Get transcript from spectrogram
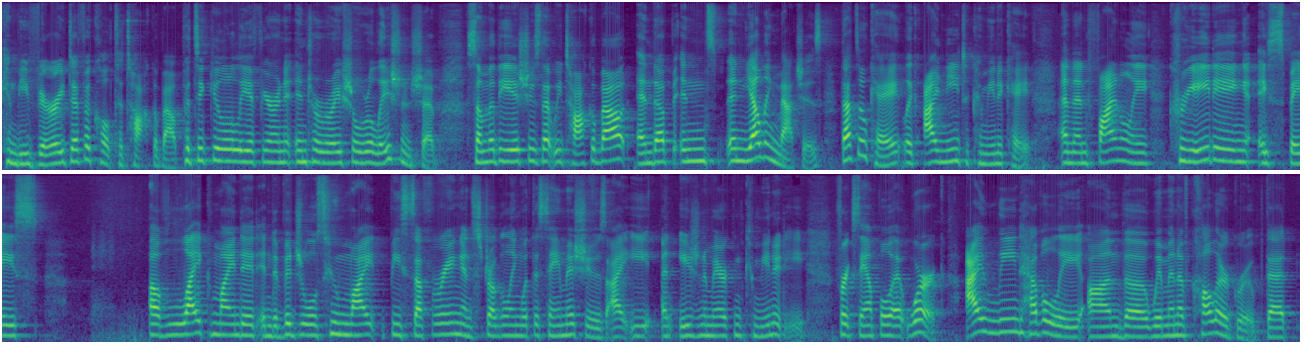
can be very difficult to talk about, particularly if you're in an interracial relationship. Some of the issues that we talk about end up in, in yelling matches. That's okay. Like, I need to communicate. And then finally, creating a space of like-minded individuals who might be suffering and struggling with the same issues, i.e. an Asian American community. For example, at work, I leaned heavily on the women of color group that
